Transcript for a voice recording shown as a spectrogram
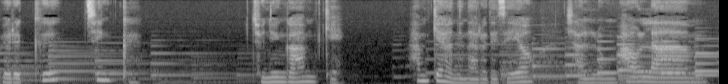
베르크 칭크 주님과 함께 함께하는 하루 되세요. 샬롬 하울람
